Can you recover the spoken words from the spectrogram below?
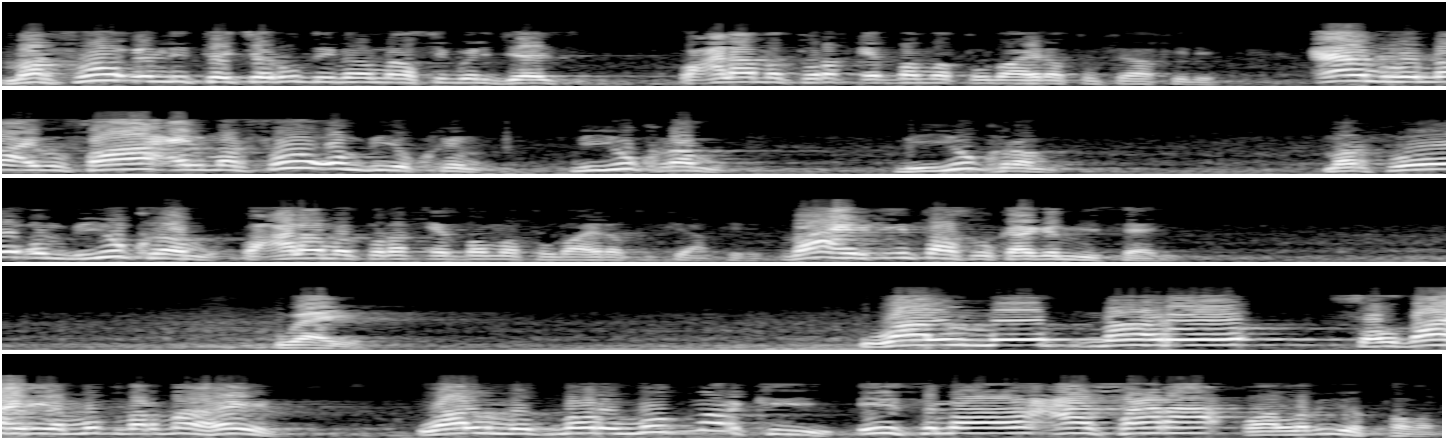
marfuucu litajarudi min annaasib waljaazi wa calaamatu rafci damatu daahiraة fi aakhirih mru naaib faacil marfuuc bykrim bykram bykram marfuuc bykram wacalaamatu rafci damatu daahiratu fi akiri daahirka intaasuu kaaga misaali waayo wlmudmaru sow daahir iyo mudmar ma ahayn wlmudmaru mudmarkii itnaa cashara waa labiyo toban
